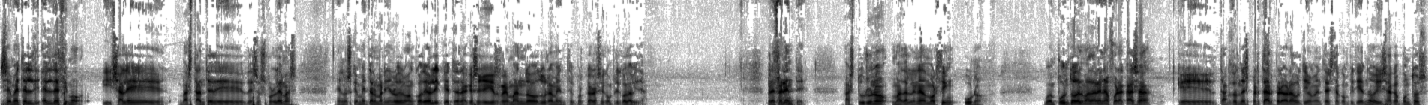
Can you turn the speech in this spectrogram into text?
se mete el, el décimo y sale bastante de, de esos problemas en los que mete al Marino del Banco de Oli, que tendrá que seguir remando duramente, porque ahora se complicó la vida. Preferente. Astur 1, Madalena de Morcín 1. Buen punto del Madalena fuera casa, que tardó en despertar, pero ahora últimamente está compitiendo y saca puntos.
